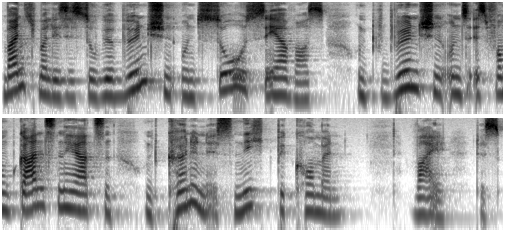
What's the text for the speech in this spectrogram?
Manchmal ist es so, wir wünschen uns so sehr was und wünschen uns es vom ganzen Herzen und können es nicht bekommen, weil das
